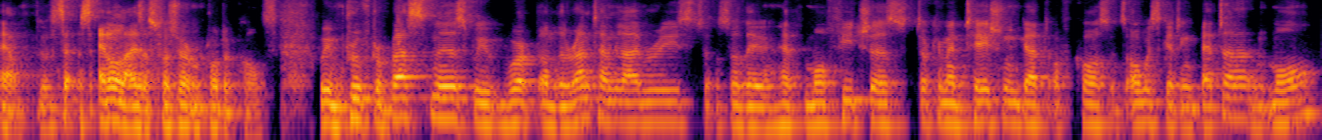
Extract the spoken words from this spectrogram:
yeah, analyzers for certain protocols. We improved robustness. We worked on the runtime libraries, so they have more features. Documentation got, of course, it's always getting better and more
